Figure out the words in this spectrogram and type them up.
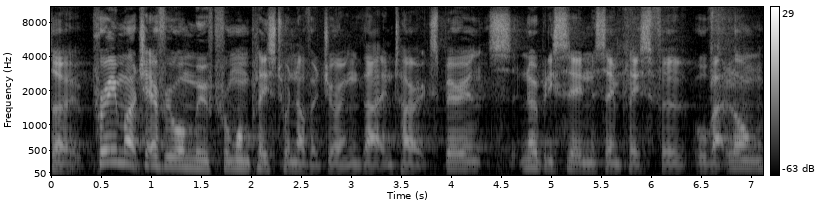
So, pretty much everyone moved from one place to another during that entire experience. Nobody stayed in the same place for all that long.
